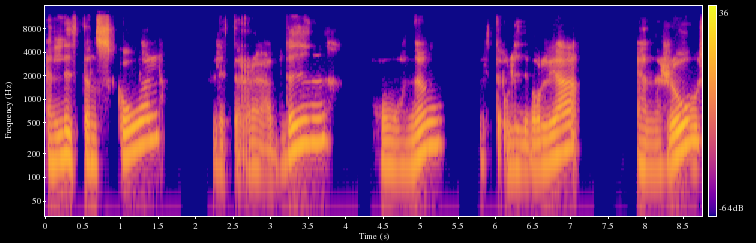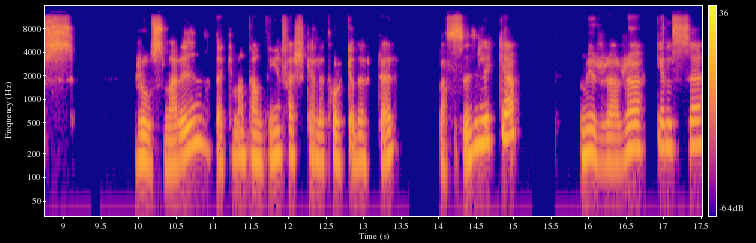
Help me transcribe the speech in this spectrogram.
En liten skål lite rödvin, honung, lite olivolja, en ros, rosmarin, där kan man ta antingen färska eller torkade örter, basilika, myrrarökelse,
